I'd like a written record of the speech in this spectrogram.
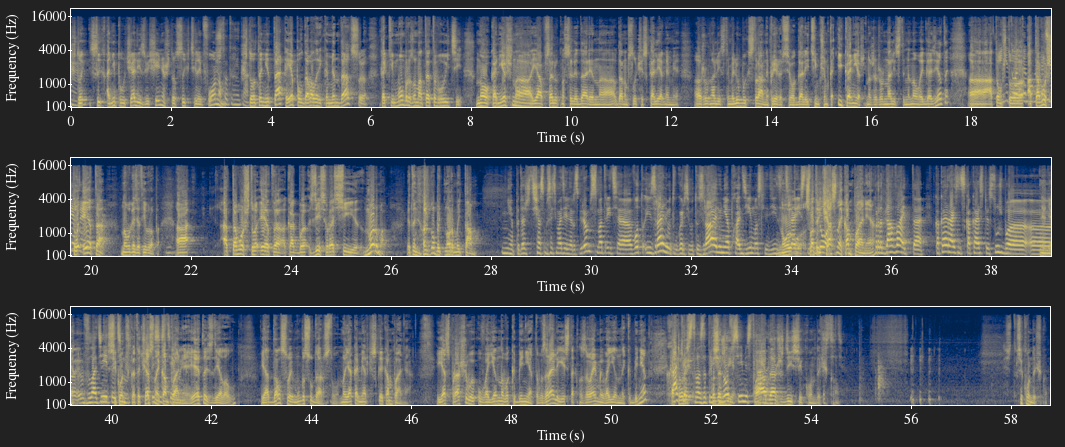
Что с их, они получали извещение, что с их телефоном Что-то не так. что-то не так, и Apple давал рекомендацию, каким образом от этого уйти. Но, конечно, я абсолютно солидарен а, в данном случае с коллегами, а, журналистами любых стран, и прежде всего Галей Тимченко, и, конечно же, журналистами «Новой газеты», а, о том, И что от «Новой того, что газеты». это «Новая газета Европа», а, от того, что это как бы здесь в России норма, это не должно быть нормой там. Не, подождите, сейчас мы с этим отдельно разберемся. Смотрите, вот Израиль, вот вы говорите, вот Израилю необходимо следить за Ну, террористами. смотри, но частная компания. Продавать-то, какая разница, какая спецслужба э, Не-не, владеет Секундочку, этим, это частная этой системой? компания. Я это сделал. Я отдал своему государству, но я коммерческая компания. И я спрашиваю у военного кабинета. В Израиле есть так называемый военный кабинет. который- Хакерство запрещено Подожди, всеми странами. Подожди секундочку. Простите. Секундочку.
